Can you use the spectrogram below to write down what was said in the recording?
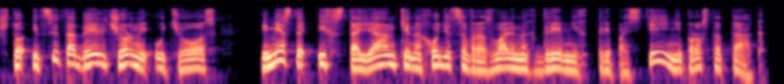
что и цитадель «Черный утес», и место их стоянки находится в развалинах древних крепостей не просто так.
